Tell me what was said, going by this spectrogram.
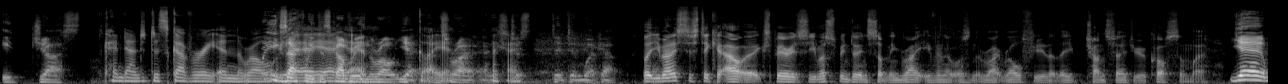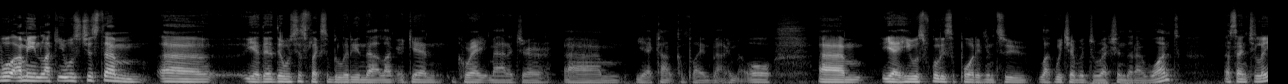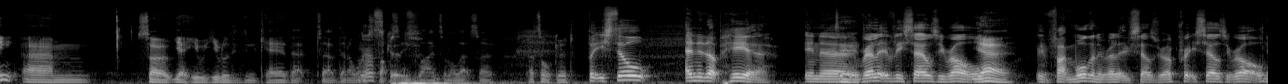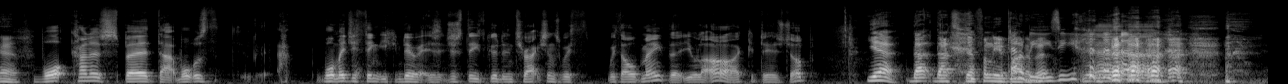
It just Came down to discovery in the role. Exactly, Yeah, yeah, discovery yeah. in the role. Yeah, Got that's you. right. And Okay. it's just it didn't work out. But you managed to stick it out at Experian, so you must have been doing something right, even though it wasn't the right role for you. That they transferred you across somewhere. Yeah, well, I mean, like it was just um uh yeah, there, there was just flexibility in that. Like again, great manager. Um, yeah, can't complain about him at all. Um, yeah, he was fully supportive into like whichever direction that I want, essentially. Um, so yeah, he he really didn't care that uh, that I want to stop good. seeing clients and all that. So that's all good. But you still ended up here in a Did. relatively salesy role. Yeah. In fact, more than a relatively salesy role, a pretty salesy role. Yeah. What kind of spurred that? What was, what made you think you can do it? Is it just these good interactions with with old mate that you were like, oh, I could do his job? Yeah, that that's definitely a part That'll of be it. easy. Yeah,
